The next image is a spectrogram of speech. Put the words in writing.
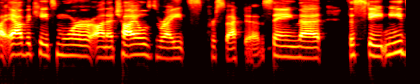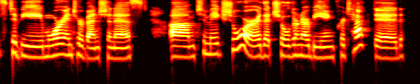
advocates more on a child's rights perspective, saying that the state needs to be more interventionist um, to make sure that children are being protected.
